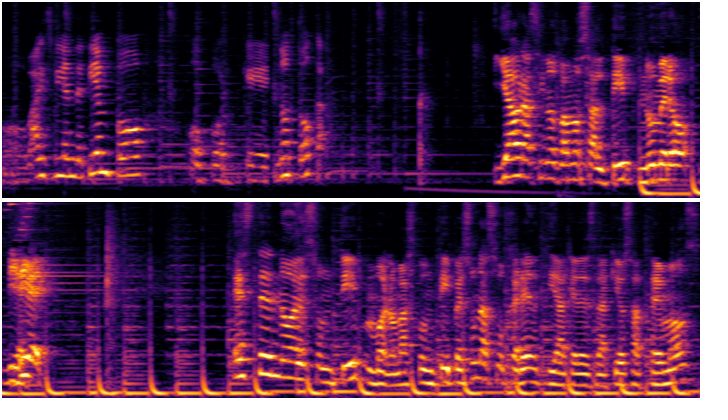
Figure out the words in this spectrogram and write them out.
o vais bien de tiempo o porque no toca. Y ahora sí nos vamos al tip número 10. Este no es un tip, bueno, más que un tip, es una sugerencia que desde aquí os hacemos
